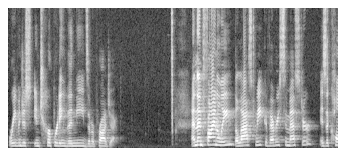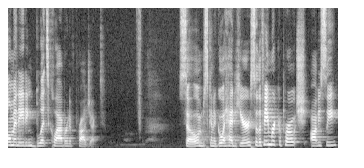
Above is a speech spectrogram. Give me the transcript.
or even just interpreting the needs of a project. And then finally, the last week of every semester is a culminating Blitz collaborative project. So I'm just going to go ahead here. So the framework approach, obviously,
